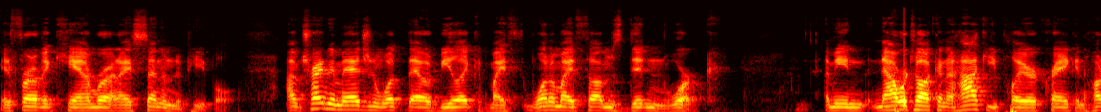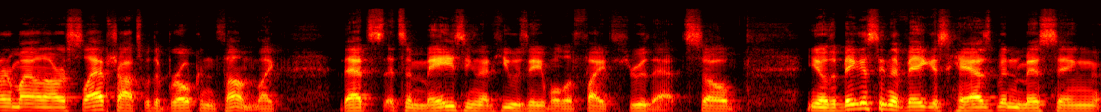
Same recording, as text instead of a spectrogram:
in front of a camera and I send them to people. I'm trying to imagine what that would be like if my one of my thumbs didn't work. I mean, now we're talking a hockey player cranking 100 mile an hour slap shots with a broken thumb. Like that's it's amazing that he was able to fight through that. So, you know, the biggest thing that Vegas has been missing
